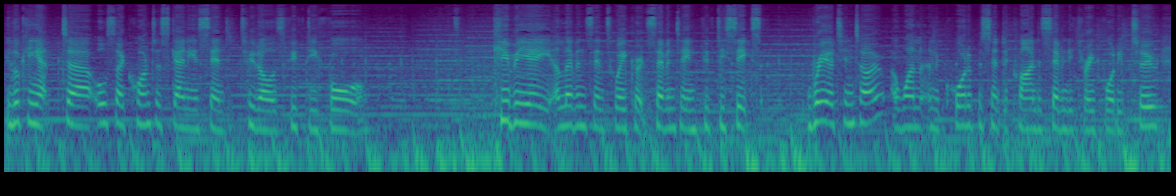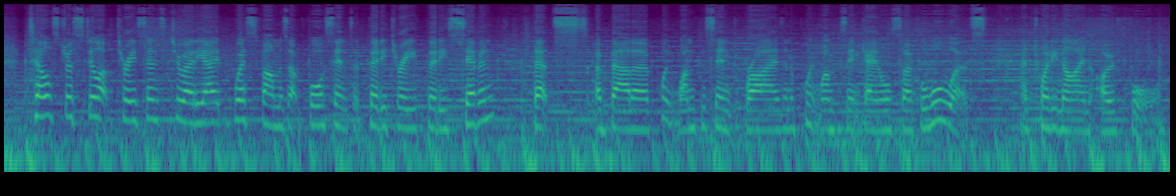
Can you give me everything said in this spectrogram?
You're looking at uh, also Qantas gaining a cent, $2.54. QBE 11 cents weaker at 17.56. Rio Tinto, a one and a quarter percent decline to 73.42. Telstra still up three cents, 288. Wesfarmers up four cents at 33.37. That's about a 0.1% rise and a 0.1% gain also for Woolworths at 29.04.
